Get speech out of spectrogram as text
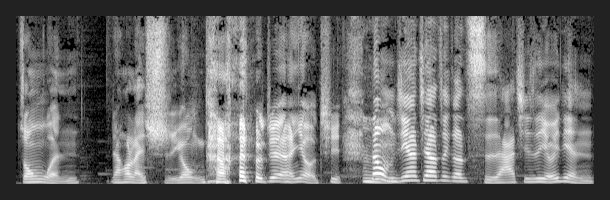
中文。然后来使用它 我觉得很有趣。那我们今天要介这个词啊其实有一点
